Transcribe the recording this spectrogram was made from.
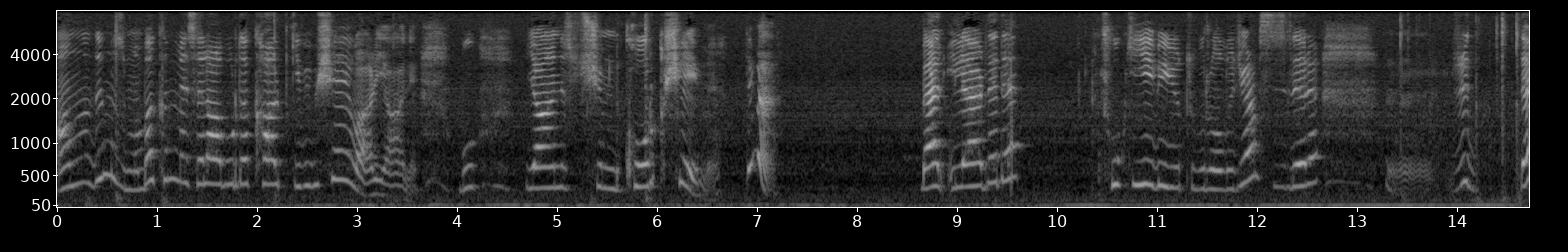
Anladınız mı? Bakın mesela burada kalp gibi bir şey var yani. Bu yani şimdi korku şey mi? Değil mi? Ben ileride de çok iyi bir YouTuber olacağım. Sizlere e, de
